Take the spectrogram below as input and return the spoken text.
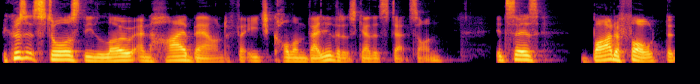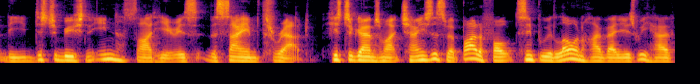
Because it stores the low and high bound for each column value that it's gathered stats on, it says by default that the distribution inside here is the same throughout. Histograms might change this, but by default, simply with low and high values, we have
